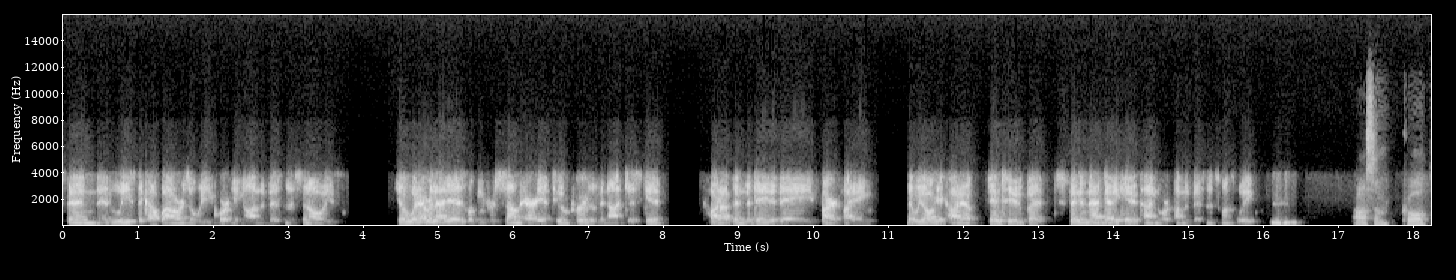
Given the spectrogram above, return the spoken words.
spend at least a couple hours a week working on the business and always, you know, whatever that is, looking for some area to improve and not just get caught up in the day to day firefighting that we all get caught up into, but spending that dedicated time to work on the business once a week. mhm. Awesome. Cool.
